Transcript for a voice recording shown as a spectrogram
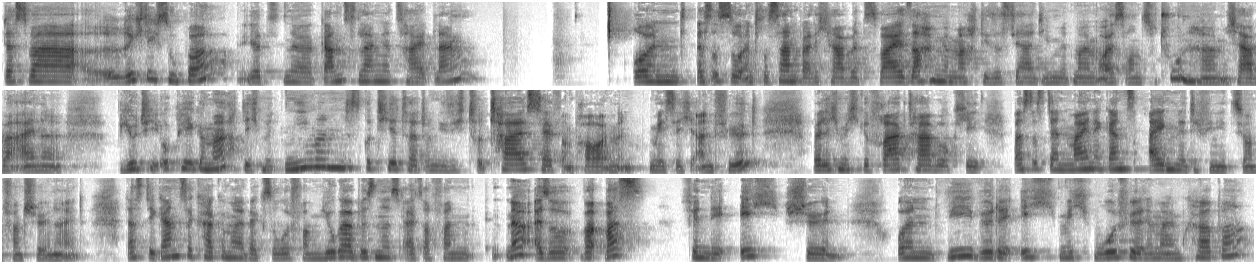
das war richtig super, jetzt eine ganz lange Zeit lang. Und es ist so interessant, weil ich habe zwei Sachen gemacht dieses Jahr, die mit meinem Äußeren zu tun haben. Ich habe eine Beauty-OP gemacht, die ich mit niemandem diskutiert hat und die sich total self-empowerment-mäßig anfühlt, weil ich mich gefragt habe, okay, was ist denn meine ganz eigene Definition von Schönheit? Lass die ganze Kacke mal weg, sowohl vom Yoga-Business als auch von, ne, also was finde ich schön? Und wie würde ich mich wohlfühlen in meinem Körper?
